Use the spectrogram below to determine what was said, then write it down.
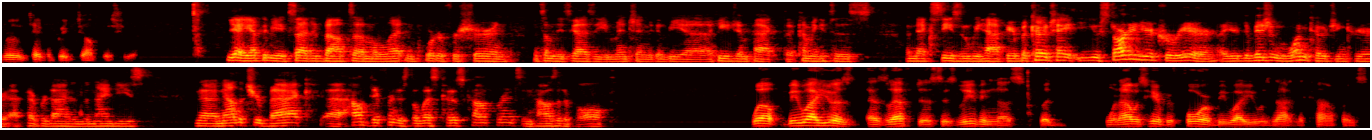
really take a big jump this year. Yeah, you have to be excited about uh, Mallette and Porter for sure, and, and some of these guys that you mentioned are going to be a, huge impact uh, coming into this next season we have here. But coach, hey, you started your career, uh, your Division One coaching career at Pepperdine in the '90s. Now, now that you're back, uh, how different is the West Coast Conference, and how has it evolved? Well, BYU has, has left us, is leaving us. But when I was here before, BYU was not in the conference.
